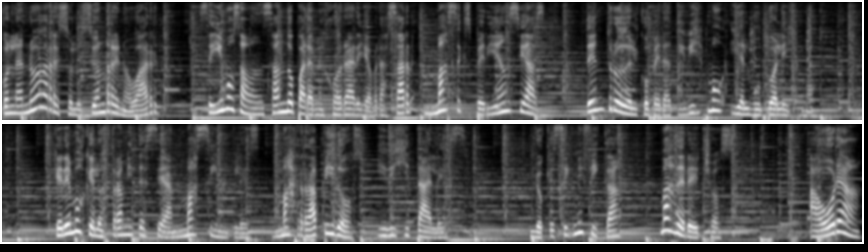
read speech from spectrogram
Con la nueva resolución Renovar, seguimos avanzando para mejorar y abrazar más experiencias dentro del cooperativismo y el mutualismo. Queremos que los trámites sean más simples, más rápidos y digitales, lo que significa más derechos. Ahora,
